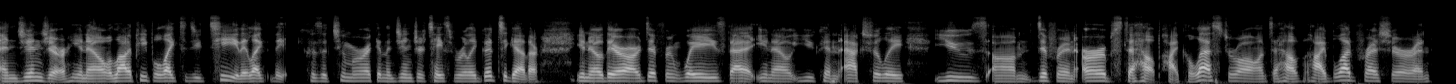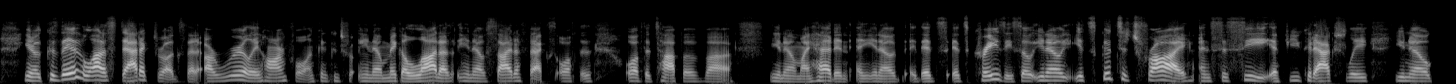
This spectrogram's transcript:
and ginger you know a lot of people like to do tea they like because the turmeric and the ginger taste really good together. You know there are different ways that you know you can actually use um, different herbs to help high cholesterol and to help high blood pressure and you know because they there's a lot of statin drugs that are really harmful and can control, you know, make a lot of, you know, side effects off the off the top of, uh, you know, my head, and, and you know, it's it's crazy. So you know, it's good to try and to see if you could actually, you know,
